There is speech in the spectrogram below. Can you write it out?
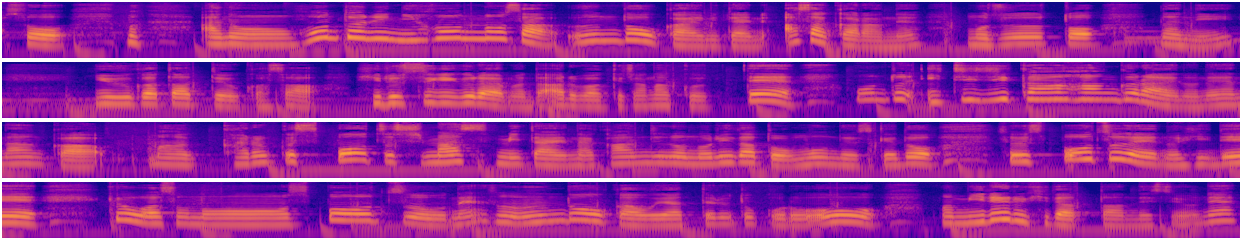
そう。ま、あのー、本当に日本のさ、運動会みたいに朝からね、もうずっと何、夕方っていうかさ、昼過ぎぐらいまであるわけじゃなくって、本当に1時間半ぐらいのね、なんか、まあ、軽くスポーツしますみたいな感じのノリだと思うんですけど、そういうスポーツデーの日で、今日はその、スポーツをね、その運動会をやってるところを、まあ、見れる日だったんですよね。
